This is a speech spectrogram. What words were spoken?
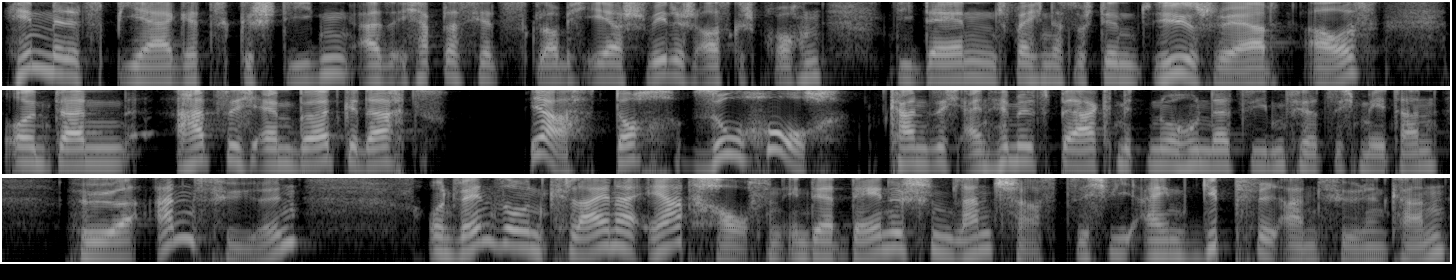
Himmelsbjerget gestiegen. Also ich habe das jetzt, glaube ich, eher schwedisch ausgesprochen. Die Dänen sprechen das bestimmt Hilswert aus. Und dann hat sich M. Bird gedacht, ja, doch so hoch kann sich ein Himmelsberg mit nur 147 Metern Höhe anfühlen. Und wenn so ein kleiner Erdhaufen in der dänischen Landschaft sich wie ein Gipfel anfühlen kann,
